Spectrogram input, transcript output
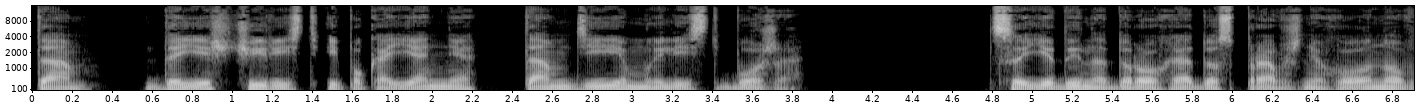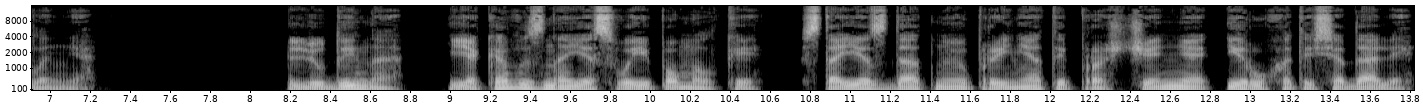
Там, де є щирість і покаяння, там діє милість Божа. Це єдина дорога до справжнього оновлення. Людина, яка визнає свої помилки, стає здатною прийняти прощення і рухатися далі.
